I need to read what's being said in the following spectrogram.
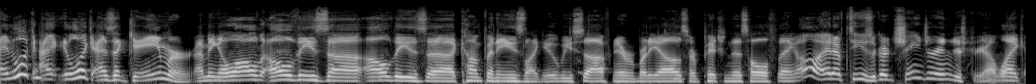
and look, I look as a gamer. I mean, all all these uh, all these uh, companies like Ubisoft and everybody else are pitching this whole thing. Oh, NFTs are going to change your industry. I'm like.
